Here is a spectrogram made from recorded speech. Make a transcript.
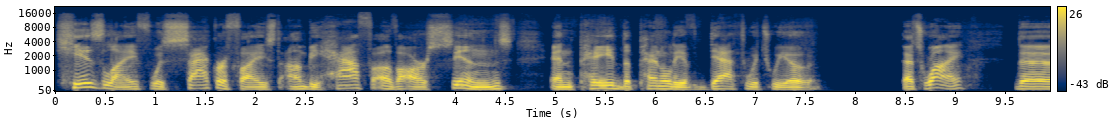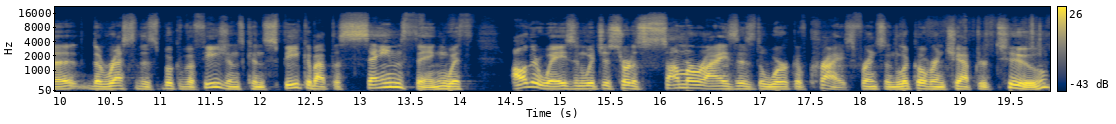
His life was sacrificed on behalf of our sins and paid the penalty of death which we owed. That's why the, the rest of this book of Ephesians can speak about the same thing with other ways in which it sort of summarizes the work of Christ. For instance, look over in chapter 2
